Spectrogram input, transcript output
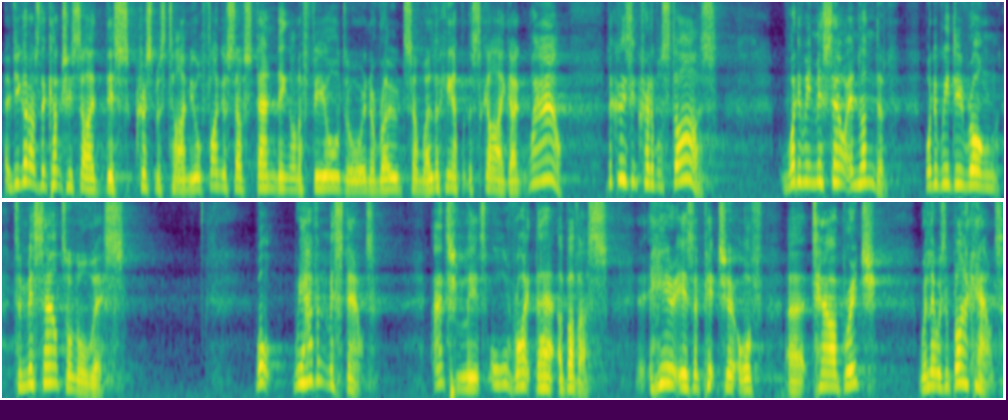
If you go out to the countryside this Christmas time, you'll find yourself standing on a field or in a road somewhere, looking up at the sky, going, Wow, look at these incredible stars. Why did we miss out in London? What did we do wrong to miss out on all this? Well, we haven't missed out. Actually, it's all right there above us. Here is a picture of uh, Tower Bridge when there was a blackout.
